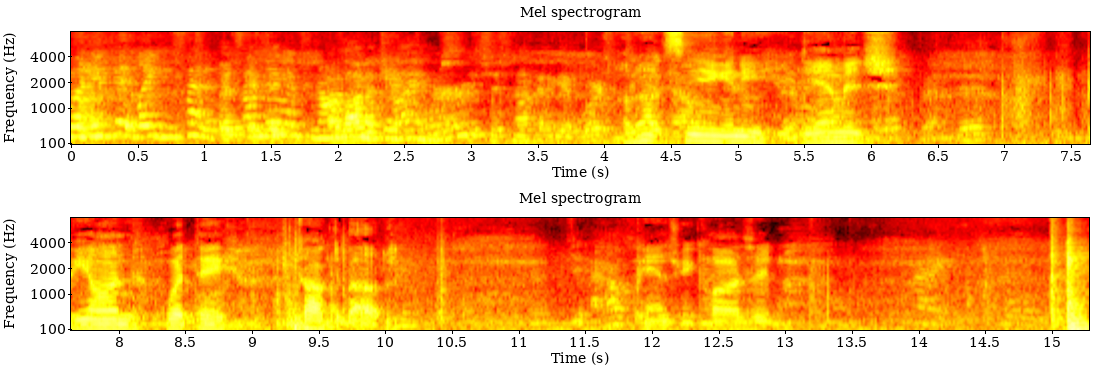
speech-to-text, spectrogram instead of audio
But if it, like you said, if But it's if it, that's a not lot gonna of get times, worse, it's just not gonna get worse. I'm not seeing any damage beyond what they talked about. A house like Pantry closet. right. Right.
